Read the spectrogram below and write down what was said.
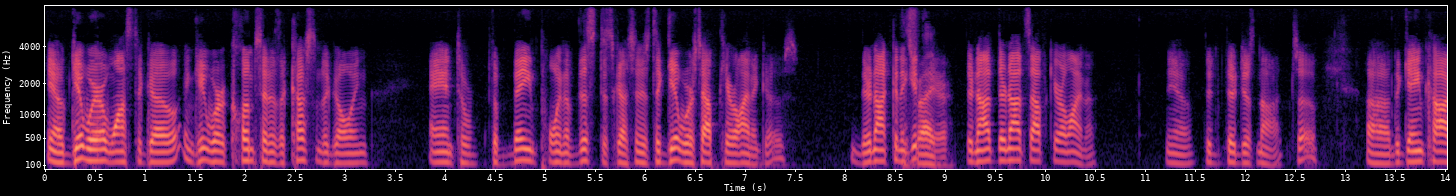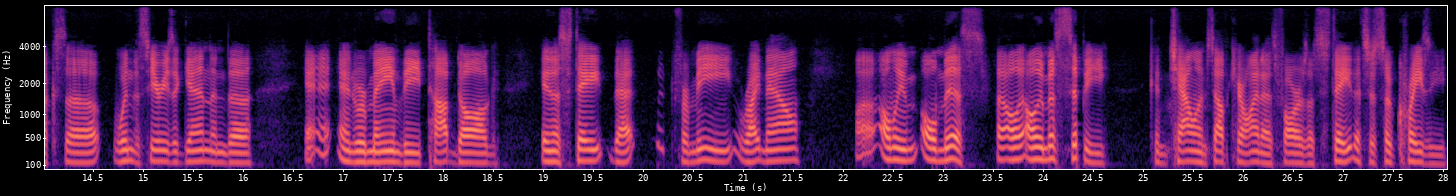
you know, get where it wants to go and get where Clemson is accustomed to going and to the main point of this discussion is to get where South Carolina goes. They're not going to get right. there. They're not. They're not South Carolina. You know, they're, they're just not. So uh, the Gamecocks uh, win the series again and uh, and remain the top dog in a state that, for me, right now, uh, only Ole Miss, uh, only, only Mississippi can challenge South Carolina as far as a state that's just so crazy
